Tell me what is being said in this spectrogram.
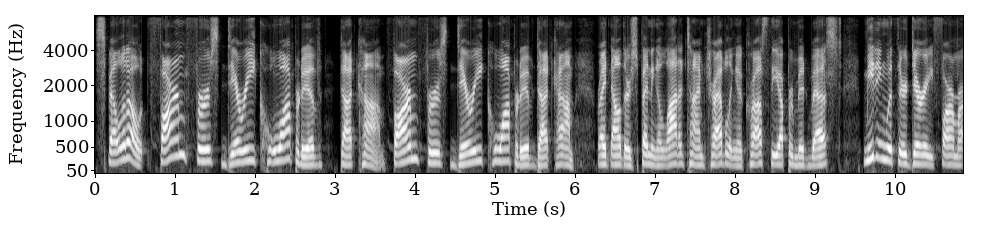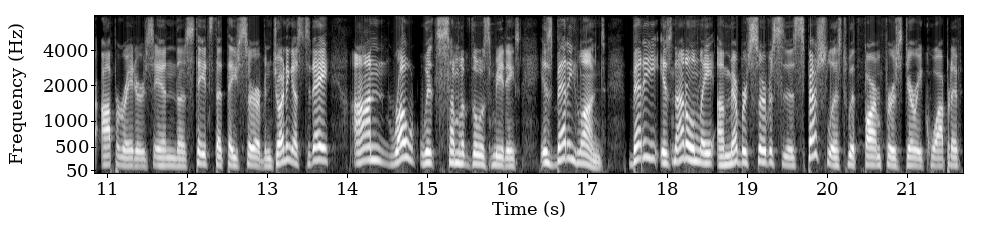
Spell it out Farm First Dairy Cooperative farmfirstdairycooperative.com. Farmfirstdairycooperative.com. Right now, they're spending a lot of time traveling across the upper Midwest, meeting with their dairy farmer operators in the states that they serve. And joining us today on route with some of those meetings is Betty Lund. Betty is not only a member services specialist with Farm First Dairy Cooperative,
